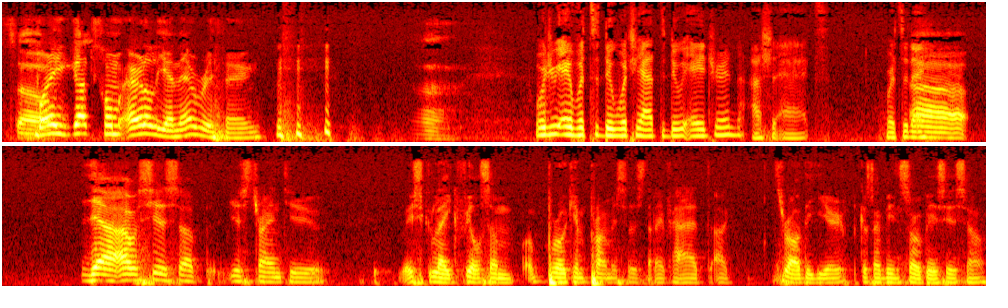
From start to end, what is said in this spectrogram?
so But you got home early and everything. uh, Were you able to do what you had to do, Adrian? I should ask for today. Uh, yeah, I was just uh, just trying to basically like fill some broken promises that I've had uh, throughout the year because I've been so busy. So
